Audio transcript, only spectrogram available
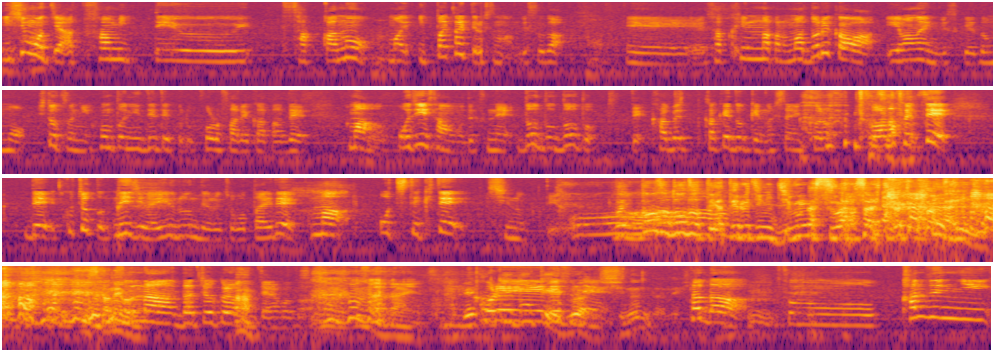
石持あさみっていう作家の、まあ、いっぱい書いてる人なんですが、えー作品の中の、まあ、どれかは言わないんですけれども一つに本当に出てくる殺され方で、まあ、おじいさんをですねどうぞどうぞって壁掛け時計の下に座ら座らせて でちょっとネジが緩んでる状態で、まあ、落ちてきて死ぬっていう。どうぞどうぞってやってるうちに自分が座らされてるってことはないんです。かねそんなダチョウ倶楽部みたいなことはないですね。これですね。死ぬんだねただ、うんその完全に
